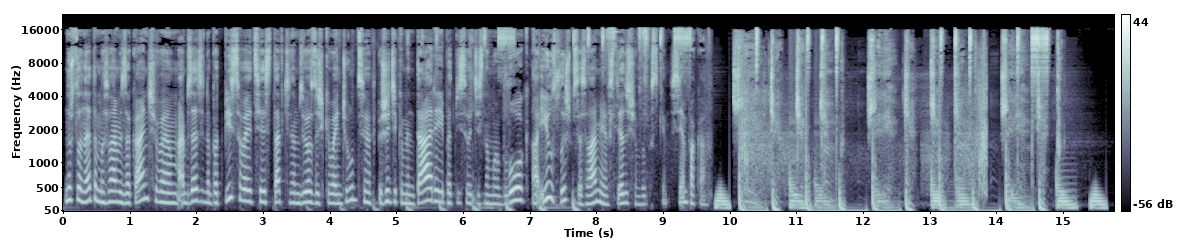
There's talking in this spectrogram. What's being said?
Ну что, на этом мы с вами заканчиваем. Обязательно подписывайтесь, ставьте нам звездочки в iTunes, пишите комментарии, подписывайтесь на мой блог. А, и услышимся с вами в следующем выпуске. Всем пока. Шире, чек, чек, чек. Шире, чек, шире, чек.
